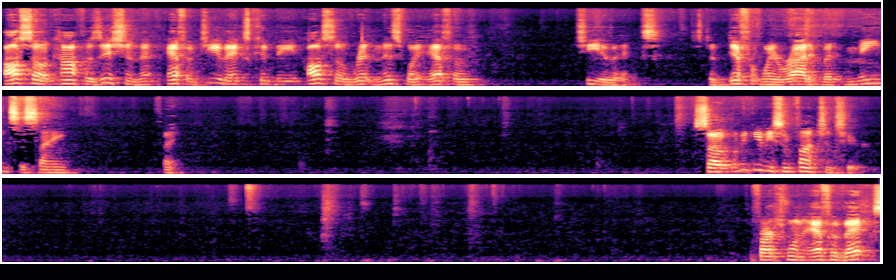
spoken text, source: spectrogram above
Also, a composition that f of g of x could be also written this way, f of g of x. Just a different way to write it, but it means the same thing. So let me give you some functions here. First one, f of x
